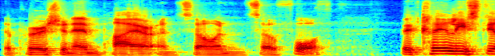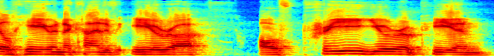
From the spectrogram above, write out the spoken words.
the Persian Empire, and so on and so forth. But clearly, still here in a kind of era of pre European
